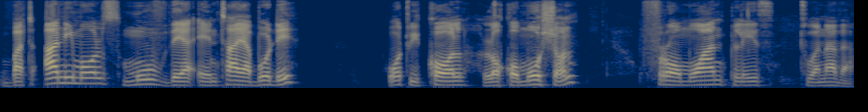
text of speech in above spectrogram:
But animals move their entire body, what we call locomotion, from one place to another.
